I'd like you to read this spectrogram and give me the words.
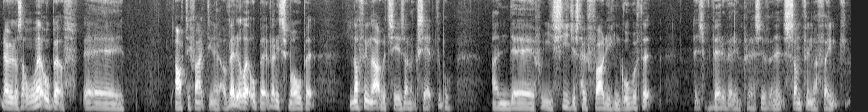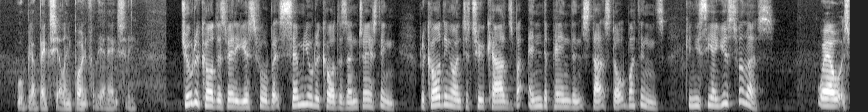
Now there's a little bit of uh, artifacting in it, a very little bit, very small bit, nothing that I would say is unacceptable. And uh, when you see just how far you can go with it, it's very, very impressive and it's something I think will be a big selling point for the NX3. Dual record is very useful, but simul record is interesting recording onto two cards but independent start-stop buttons. Can you see a use for this? Well, it's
